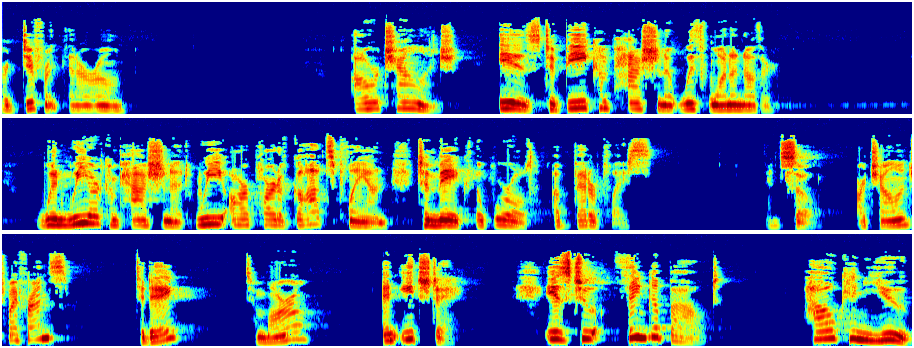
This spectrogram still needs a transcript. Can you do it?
are different than our own. Our challenge is to be compassionate with one another when we are compassionate, we are part of God's plan to make the world a better place. And so, our challenge, my friends, today, tomorrow, and each day is to think about how can you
